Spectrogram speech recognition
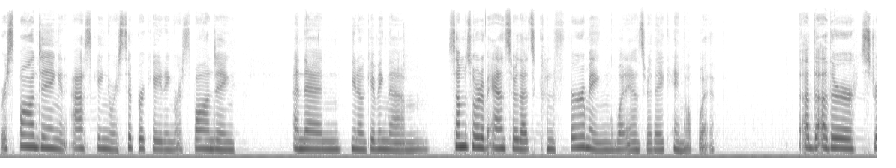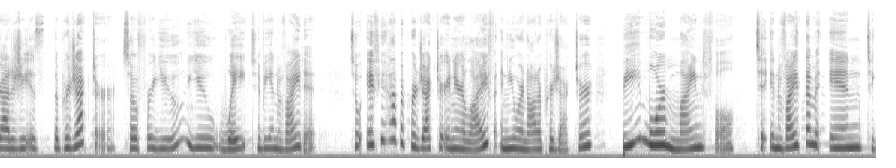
responding and asking, reciprocating, responding, and then, you know, giving them some sort of answer that's confirming what answer they came up with. Uh, the other strategy is the projector. So for you, you wait to be invited. So if you have a projector in your life and you are not a projector, be more mindful to invite them in to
